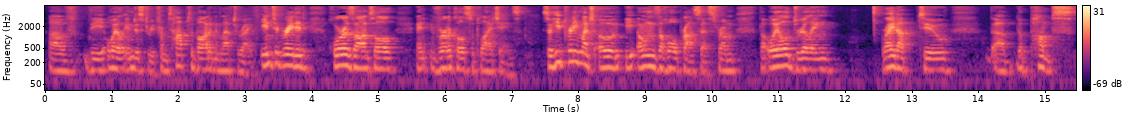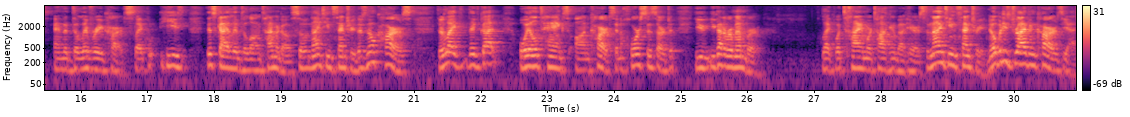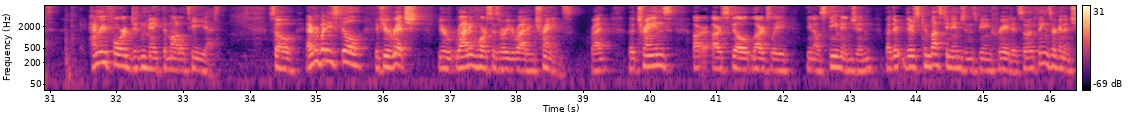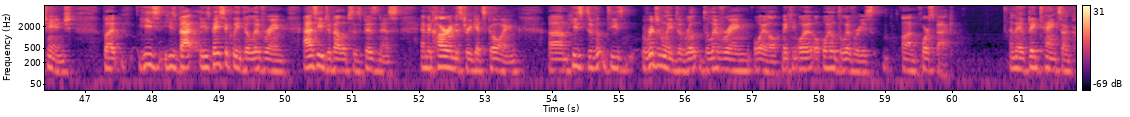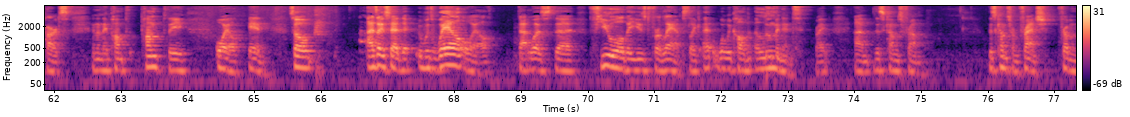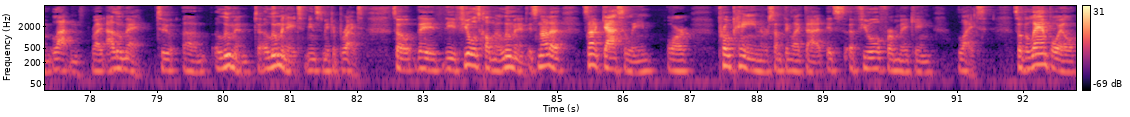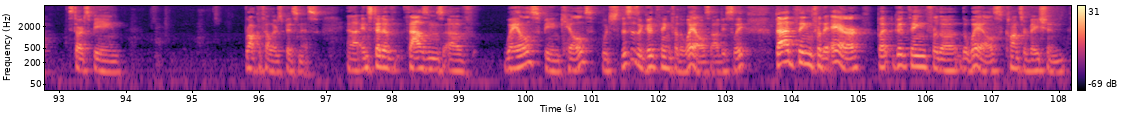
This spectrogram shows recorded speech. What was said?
of the oil industry from top to bottom and left to right, integrated horizontal and vertical supply chains. So he pretty much own, he owns the whole process from the oil drilling right up to uh, the pumps and the delivery carts. Like he, this guy lived a long time ago. So 19th century, there's no cars. They're like, they've got oil tanks on carts and horses are, you, you got to remember like what time we're talking about here. It's the 19th century. Nobody's driving cars yet. Henry Ford didn't make the Model T yet. So everybody's still, if you're rich, you're riding horses or you're riding trains, right? The trains are, are still largely, you know, steam engine, but there, there's combustion engines being created. So things are going to change. But he's he's back. He's basically delivering as he develops his business, and the car industry gets going. Um, he's de- he's originally de- delivering oil, making oil oil deliveries on horseback, and they have big tanks on carts, and then they pump pump the oil in. So as I said, it was whale oil that was the fuel they used for lamps, like uh, what we call an illuminant, right? Um, this comes from this comes from French, from Latin, right? Allumer to um, illumine, to illuminate means to make it bright. So the the fuel is called an illuminant. It's not a it's not a gasoline or propane or something like that. It's a fuel for making light. So the lamp oil starts being Rockefeller's business. Uh, instead of thousands of whales being killed, which this is a good thing for the whales, obviously, bad thing for the air, but good thing for the, the whales, conservation.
